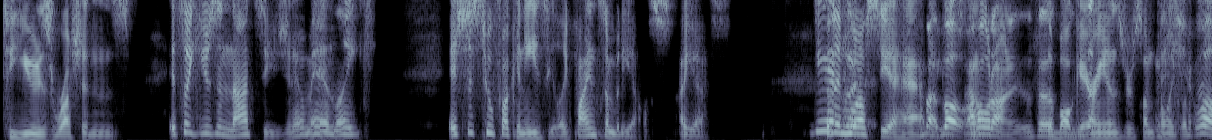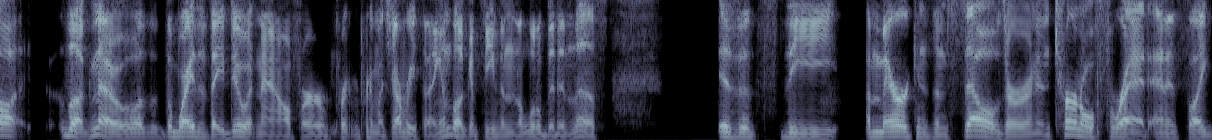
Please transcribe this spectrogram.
to use russians it's like using nazis you know man like it's just too fucking easy like find somebody else i guess Yeah. but then who else do you have But, but guess? Hold on. So the bulgarians or something like that well, look, no, well, the- the way that they do it now for pr- pretty much everything, and look, it's even a little bit in this, is it's the Americans themselves are an internal threat, and it's like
